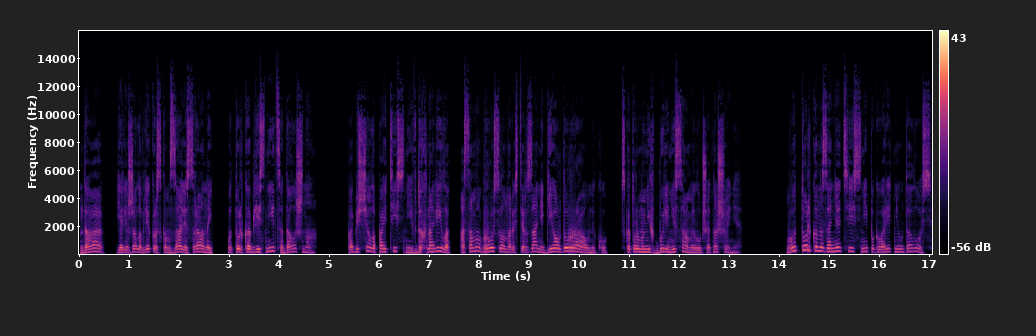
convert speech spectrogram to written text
Да, я лежала в лекарском зале с раной, вот только объясниться должна. Пообещала пойти с ней, вдохновила, а сама бросила на растерзание Георду Раунику, с которым у них были не самые лучшие отношения. Вот только на занятии с ней поговорить не удалось,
